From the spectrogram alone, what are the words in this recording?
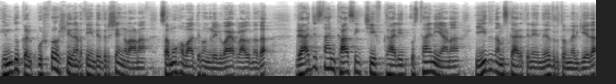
ഹിന്ദുക്കൾ പുഷ്പവൃഷ്ടി നടത്തിയതിന്റെ ദൃശ്യങ്ങളാണ് സമൂഹമാധ്യമങ്ങളിൽ വൈറലാകുന്നത്. രാജസ്ഥാൻ ഖാസി ചീഫ് ഖാലിദ് ഉസ്താനിയാണ് ഈദ് നമസ്കാരത്തിന് നേതൃത്വം നൽകിയത്.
